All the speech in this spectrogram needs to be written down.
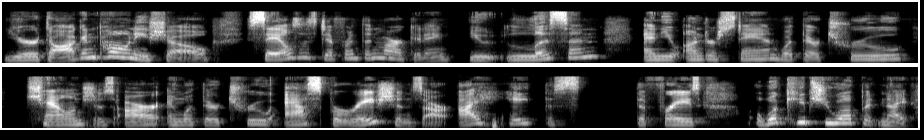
your dog and pony show, sales is different than marketing. You listen and you understand what their true challenges are and what their true aspirations are. I hate this the phrase what keeps you up at night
